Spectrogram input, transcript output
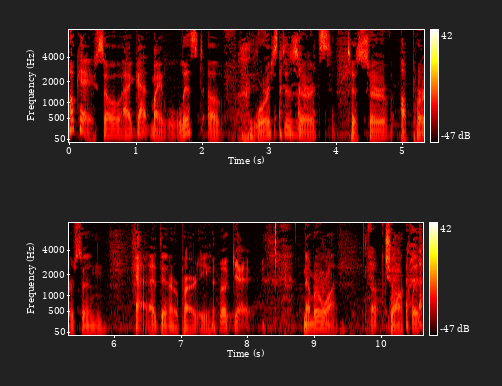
Okay, so I got my list of worst desserts to serve a person at a dinner party. Okay. Number one, oh. chocolate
